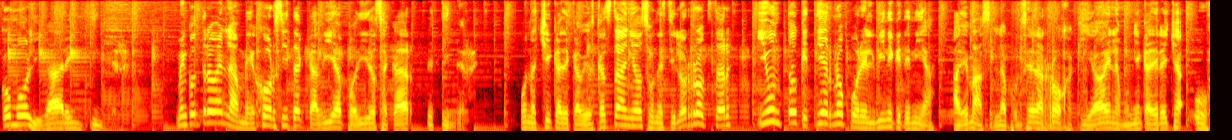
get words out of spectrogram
¿Cómo ligar en Tinder? Me encontraba en la mejor cita que había podido sacar de Tinder. Una chica de cabellos castaños, un estilo rockstar y un toque tierno por el vine que tenía. Además, la pulsera roja que llevaba en la muñeca derecha, uff,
